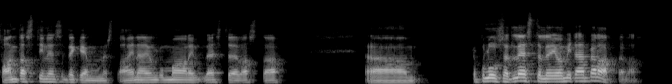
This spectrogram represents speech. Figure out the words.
fantastinen, se tekee mun mielestä aina jonkun maalin Lestöä vastaan. Ähm, ja plus, että Lesterille ei ole mitään pelattavaa.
